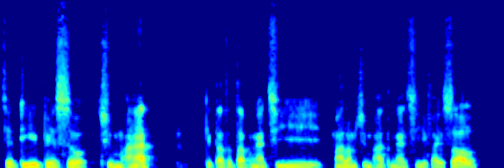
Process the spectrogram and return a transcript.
Jadi besok Jumat Kita tetap ngaji malam Jumat ngaji Faisal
